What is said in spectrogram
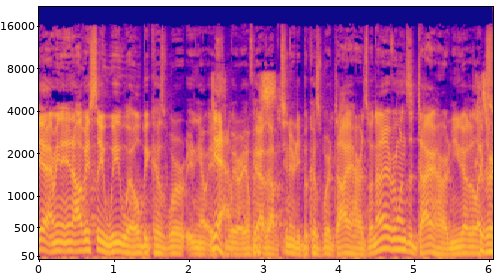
Yeah, I mean, and obviously we will because we're you know if, Yeah, we're, if we have the opportunity because we're diehards, but not everyone's a diehard, and you got to like Because we're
